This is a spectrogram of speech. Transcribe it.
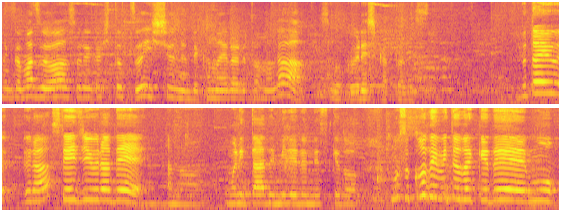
なんかまずはそれが一つ1周年で叶えられたのがすごく嬉しかったです。舞台裏？ステージ裏であのモニターで見れるんですけどもうそこで見ただけでも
